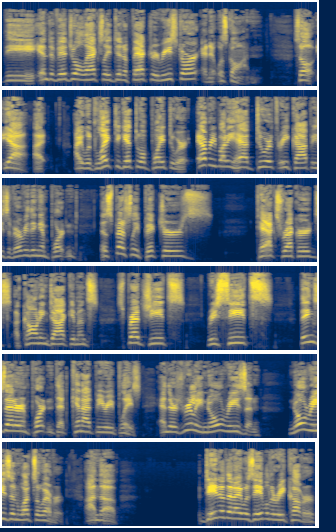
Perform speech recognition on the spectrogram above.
the individual actually did a factory restore and it was gone. So, yeah, I, I would like to get to a point to where everybody had two or three copies of everything important, especially pictures, tax records, accounting documents, spreadsheets, receipts, things that are important that cannot be replaced. And there's really no reason, no reason whatsoever. On the data that I was able to recover,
